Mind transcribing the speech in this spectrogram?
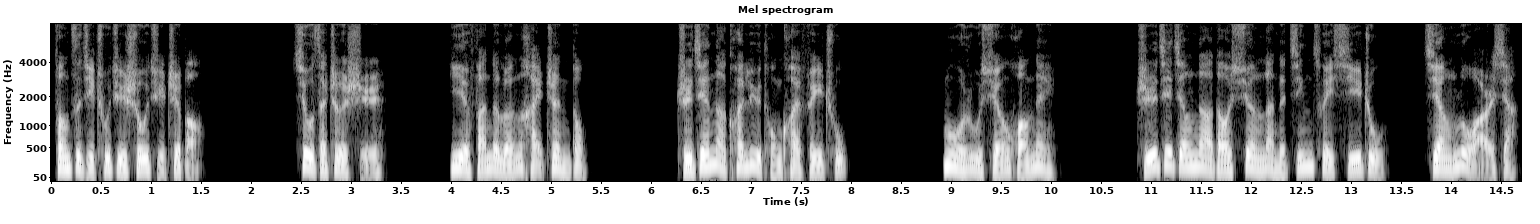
放自己出去收取至宝。就在这时，叶凡的轮海震动，只见那块绿铜块飞出，没入玄黄内，直接将那道绚烂的金翠吸住，降落而下。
